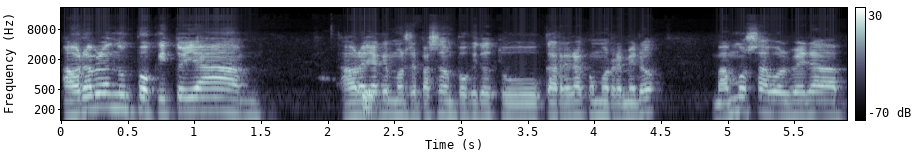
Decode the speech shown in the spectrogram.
Ahora hablando un poquito ya, ahora ya que hemos repasado un poquito tu carrera como remero, vamos a volver a,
